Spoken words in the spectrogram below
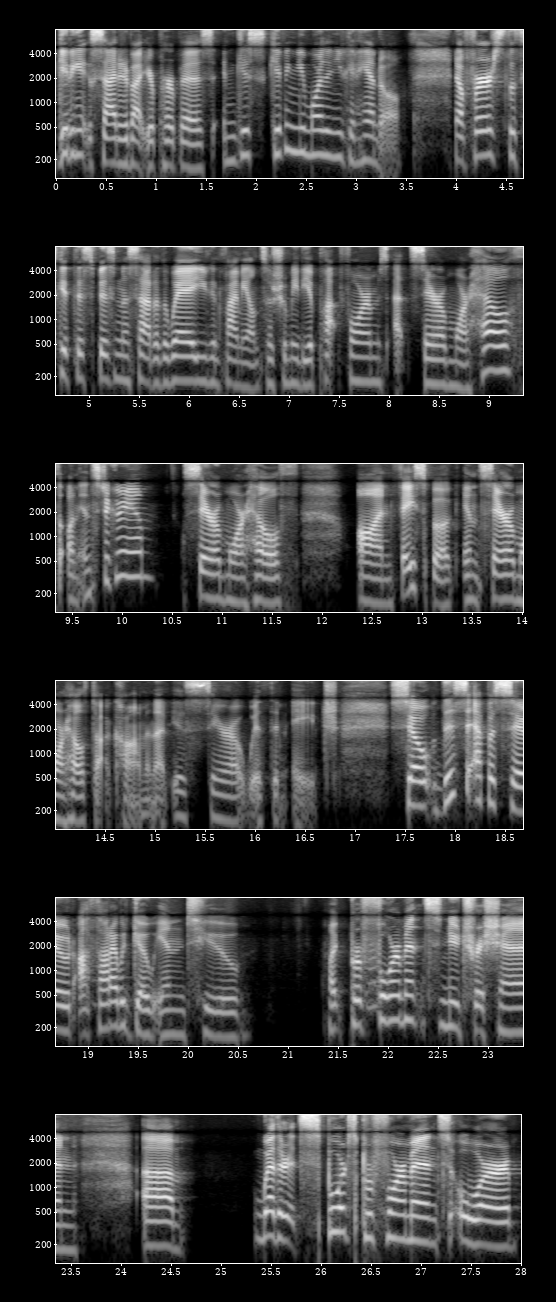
getting excited about your purpose, and just giving you more than you can handle. Now, first, let's get this business out of the way. You can find me on social media platforms at Sarah Moore Health on Instagram, Sarah Moore Health on Facebook and sarahmoorehealth.com. And that is Sarah with an H. So, this episode, I thought I would go into like performance nutrition, um, whether it's sports performance or,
